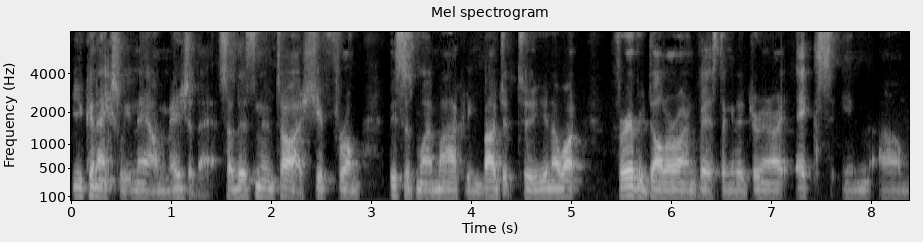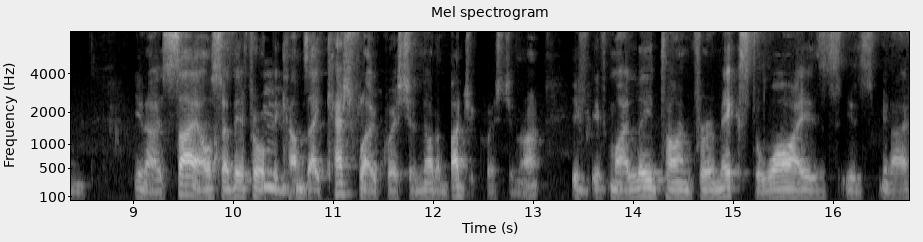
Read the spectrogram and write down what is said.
you can actually now measure that. So there's an entire shift from this is my marketing budget to, you know what, for every dollar I invest, I'm going to generate X in, um, you know, sales. So therefore it mm. becomes a cash flow question, not a budget question, right? If, if my lead time from X to Y is, is, you know,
